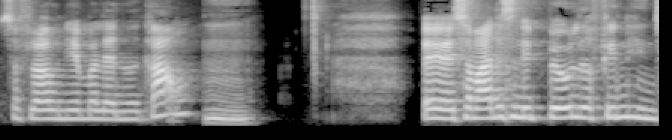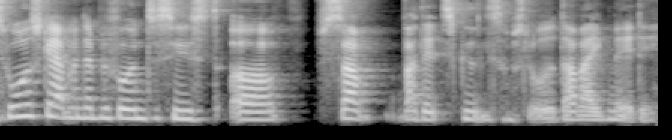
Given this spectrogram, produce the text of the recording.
Så fløj hun hjem og landede i graven. Mm. Øh, så var det sådan lidt bøvlet at finde hendes hovedskærm, men den blev fundet til sidst. Og så var den skid ligesom slået. Der var ikke med i det.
